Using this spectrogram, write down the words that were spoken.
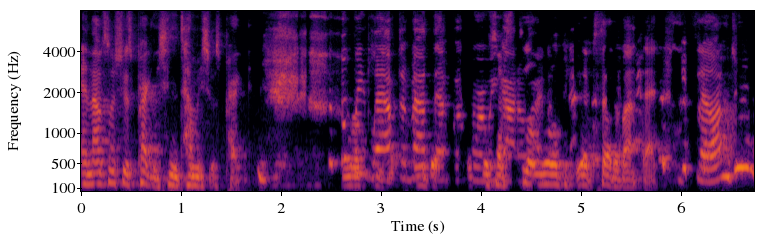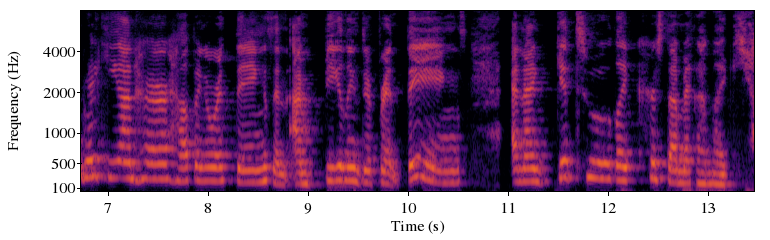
and that was when she was pregnant. She didn't tell me she was pregnant. we laughed about that before we got I'm still a little bit upset about that. so I'm doing Reiki on her, helping her with things, and I'm feeling different things. And I get to like her stomach, I'm like, yo,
